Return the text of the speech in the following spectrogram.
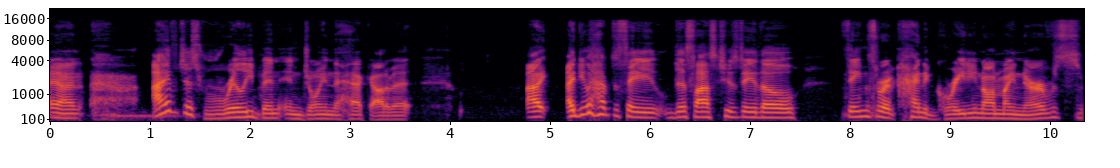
And I've just really been enjoying the heck out of it I I do have to say this last Tuesday though things were kind of grating on my nerves.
